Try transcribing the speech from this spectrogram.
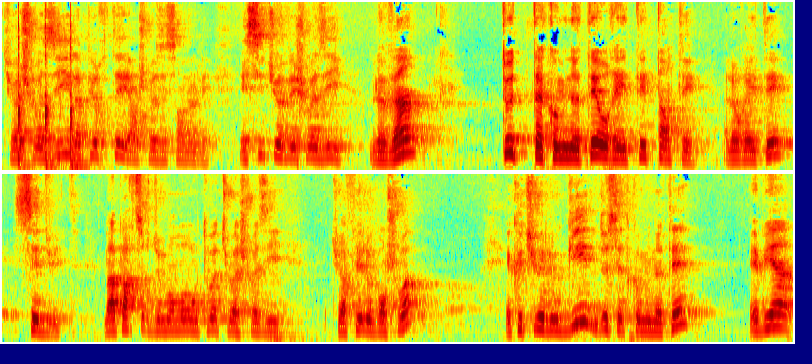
Tu as choisi la pureté en choisissant le lait. Et si tu avais choisi le vin, toute ta communauté aurait été tentée, elle aurait été séduite. Mais à partir du moment où toi tu as choisi, tu as fait le bon choix, et que tu es le guide de cette communauté, eh bien,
